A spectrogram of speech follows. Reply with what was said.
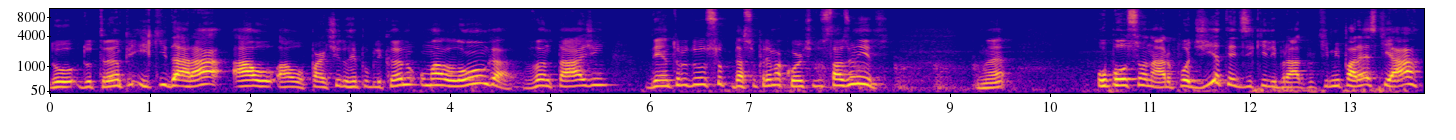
do, do Trump e que dará ao, ao Partido Republicano uma longa vantagem dentro do, da Suprema Corte dos Estados Unidos. Né? O Bolsonaro podia ter desequilibrado, porque me parece que há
